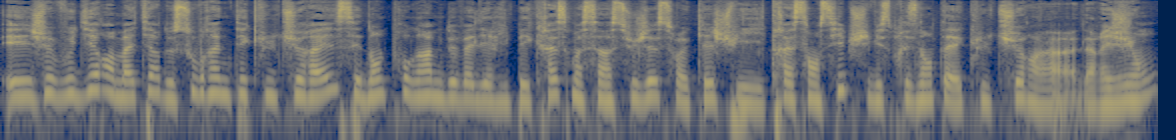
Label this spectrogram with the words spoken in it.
et je vais vous dire, en matière de souveraineté culturelle, c'est dans le programme de Valérie Pécresse. Moi, c'est un sujet sur lequel je suis très sensible. Je suis vice-présidente à la culture à la région.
